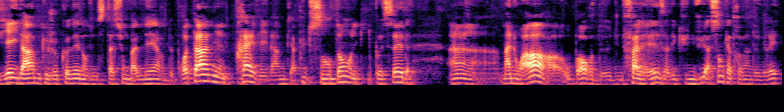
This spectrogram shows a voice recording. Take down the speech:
vieille dame que je connais dans une station balnéaire de Bretagne, très vieille dame qui a plus de 100 ans et qui possède un manoir au bord d'une falaise avec une vue à 180 degrés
